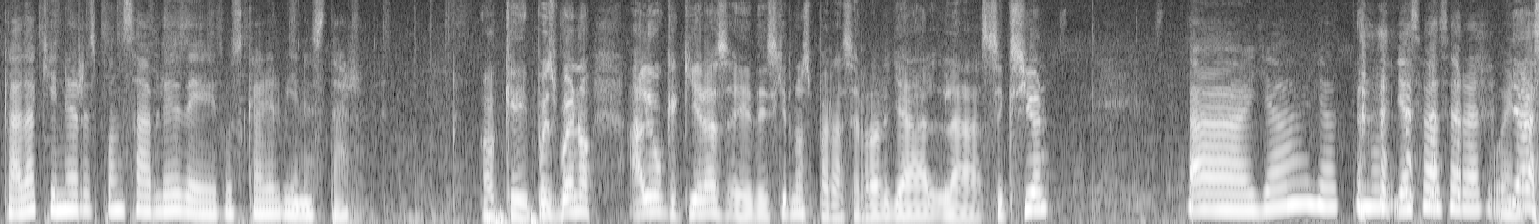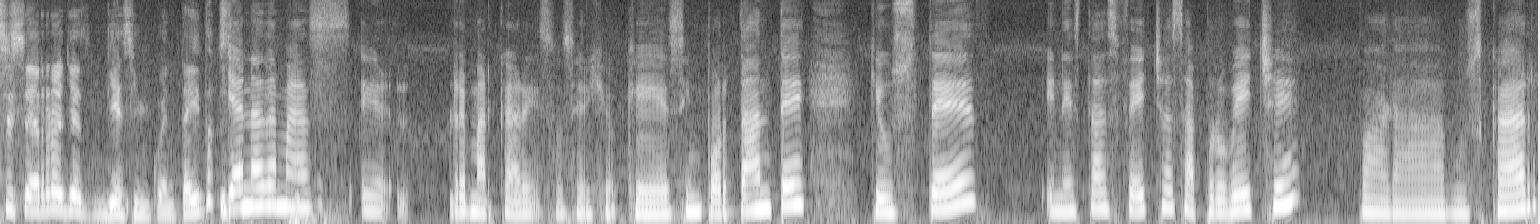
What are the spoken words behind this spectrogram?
cada quien es responsable de buscar el bienestar. Ok, pues bueno, algo que quieras eh, decirnos para cerrar ya la sección. Ah, ya, ya, ya se va a cerrar. Bueno. ya se cerró, ya es 10.52. Ya nada más eh, remarcar eso, Sergio, que es importante que usted en estas fechas aproveche para buscar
